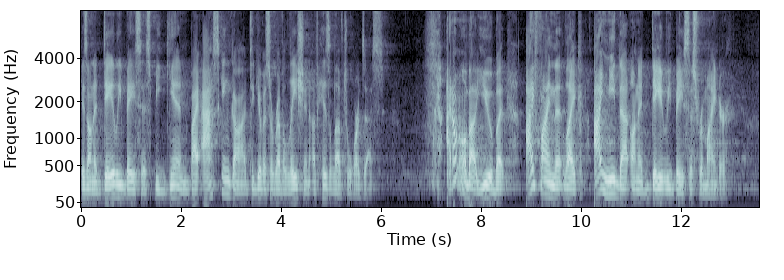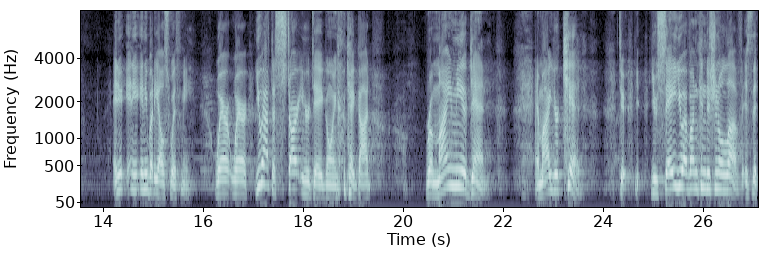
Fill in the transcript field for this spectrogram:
is on a daily basis begin by asking God to give us a revelation of His love towards us. I don't know about you, but I find that like I need that on a daily basis reminder. Any, any, anybody else with me? where, where you have to start your day going, okay, God, remind me again. Am I your kid? Do, you say you have unconditional love. Is, the,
